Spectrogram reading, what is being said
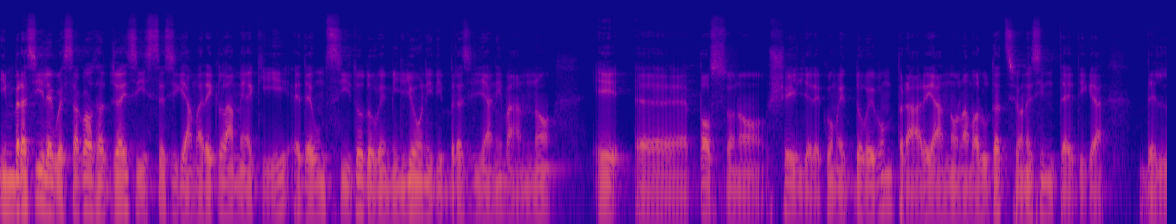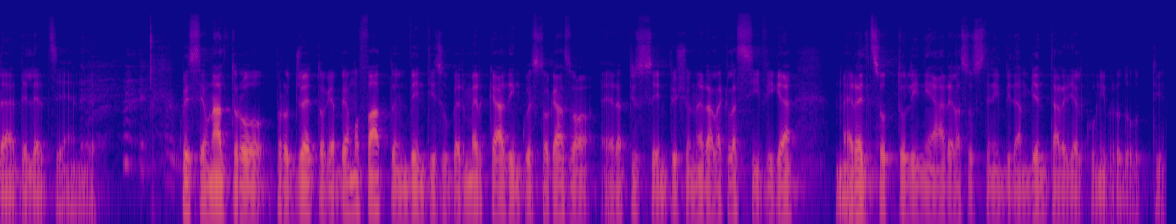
In Brasile questa cosa già esiste, si chiama Reclame Aqui ed è un sito dove milioni di brasiliani vanno e eh, possono scegliere come e dove comprare e hanno una valutazione sintetica del, delle aziende. Questo è un altro progetto che abbiamo fatto in 20 supermercati, in questo caso era più semplice, non era la classifica, ma era il sottolineare la sostenibilità ambientale di alcuni prodotti.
